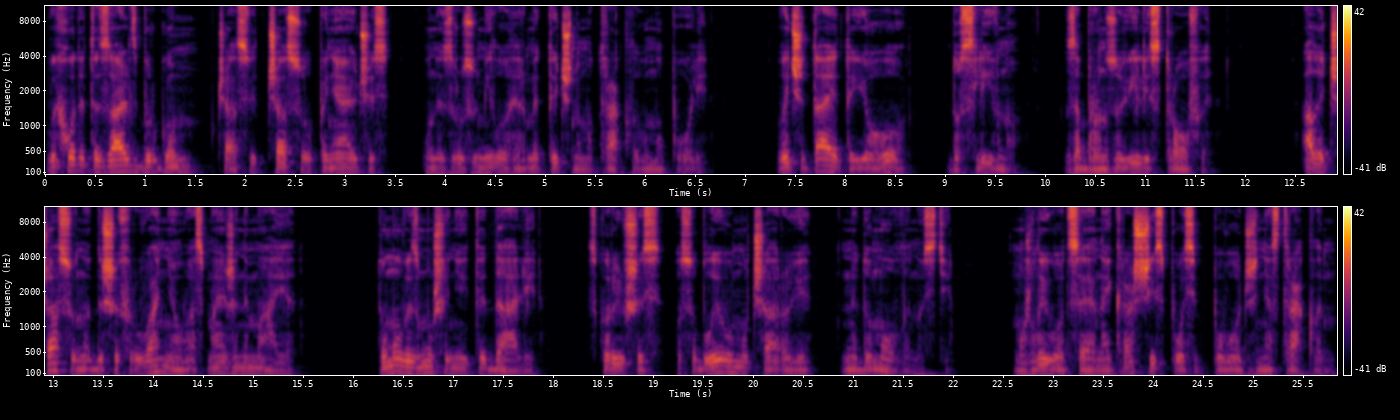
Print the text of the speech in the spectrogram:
Виходите з Альцбургом, час від часу опиняючись у незрозуміло герметичному тракливому полі. Ви читаєте його дослівно, забронзовілі строфи, але часу на дешифрування у вас майже немає, тому ви змушені йти далі, скорившись особливому чарові недомовленості. Можливо, це найкращий спосіб поводження з траклем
